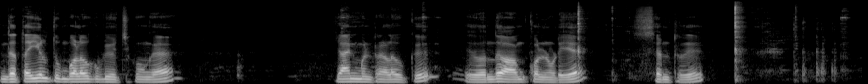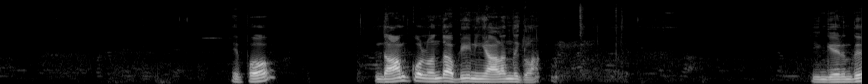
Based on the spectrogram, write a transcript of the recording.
இந்த தையல் தும்பு அளவுக்கு இப்படி வச்சுக்கோங்க. ஜாயின் பண்ணுற அளவுக்கு இது வந்து ஆம்கோலினுடைய சென்ட்ரு இப்போது இந்த ஆம்கோல் வந்து அப்படியே நீங்கள் அளந்துக்கலாம். இங்கேருந்து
